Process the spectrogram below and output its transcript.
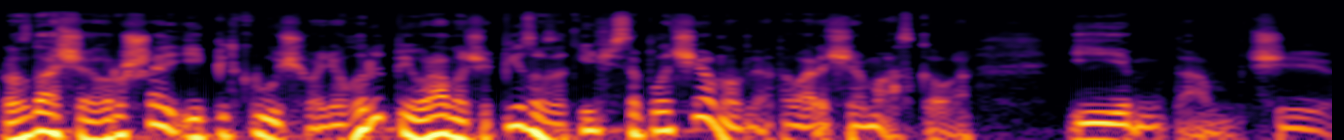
Роздача грошей і підкручування алгоритмів рано чи пізно закінчиться плачевно для товариша Маскова. І там чи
